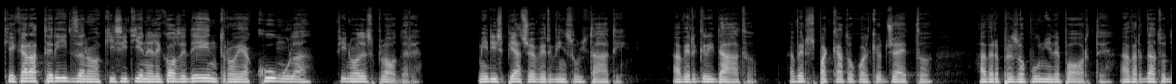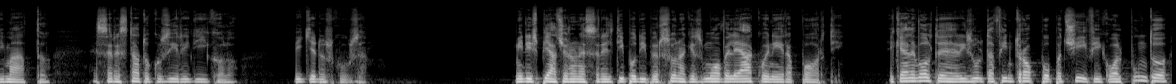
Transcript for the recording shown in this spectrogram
che caratterizzano chi si tiene le cose dentro e accumula fino ad esplodere. Mi dispiace avervi insultati, aver gridato, aver spaccato qualche oggetto, aver preso a pugni le porte, aver dato di matto, essere stato così ridicolo. Vi chiedo scusa. Mi dispiace non essere il tipo di persona che smuove le acque nei rapporti e che alle volte risulta fin troppo pacifico al punto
